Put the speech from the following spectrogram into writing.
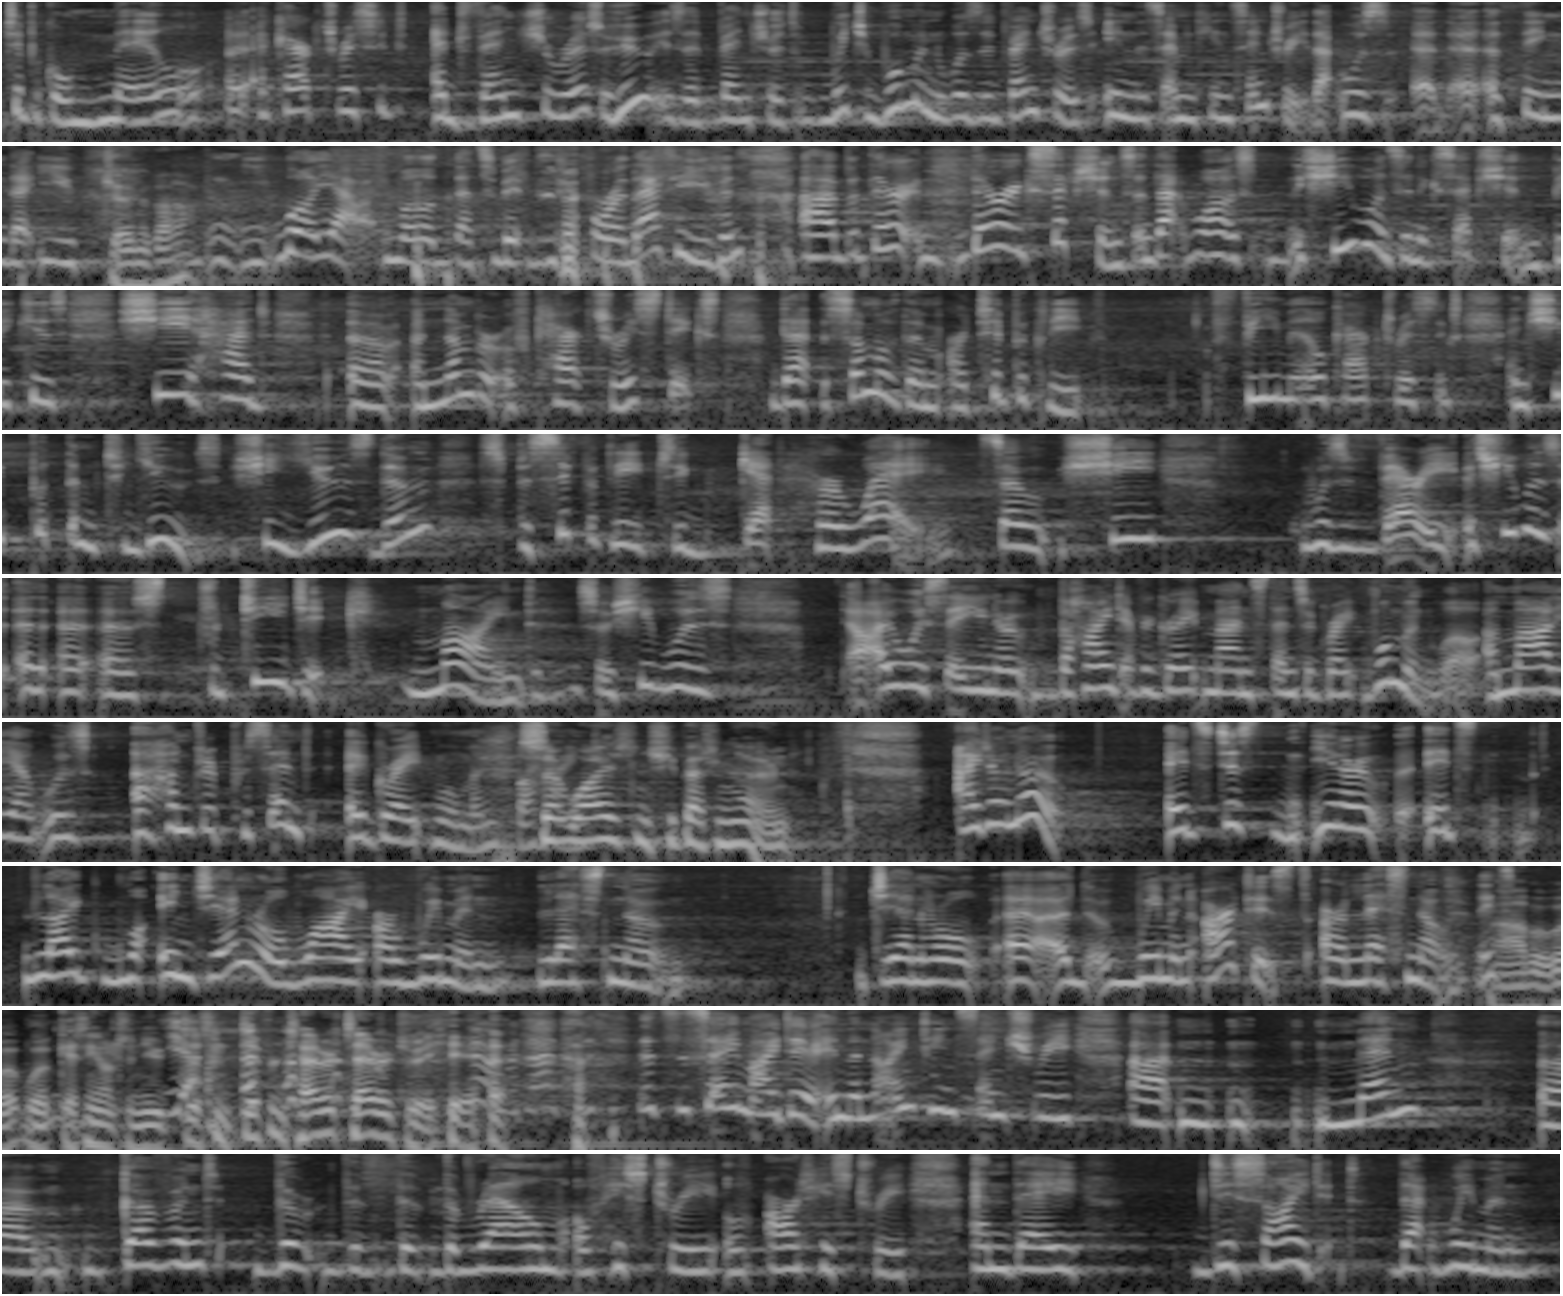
typical male uh, characteristics, adventurous. Who is adventurous? Which woman was adventurous in the 17th century? That was a, a thing that you. Joan of Arc. Well, yeah. Well, that's a bit before that even. Uh, but there, there are exceptions, and that was she was an exception because she had uh, a number of characteristics that some of them are typically female characteristics, and she put them to use. She used them specifically to get her way. So she was very, she was a, a, a strategic mind. So she was I always say, you know, behind every great man stands a great woman. Well, Amalia was 100% a great woman. So why isn't she better known? I don't know. It's just, you know, it's like in general, why are women less known? General uh, women artists are less known. It's, ah, but we're, we're, getting onto new, yeah. different, different ter- territory here. Yeah, but that's, that's, the same idea. In the 19th century, uh, m- men um, governed the, the, the, the realm of history, of art history, and they decided that women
